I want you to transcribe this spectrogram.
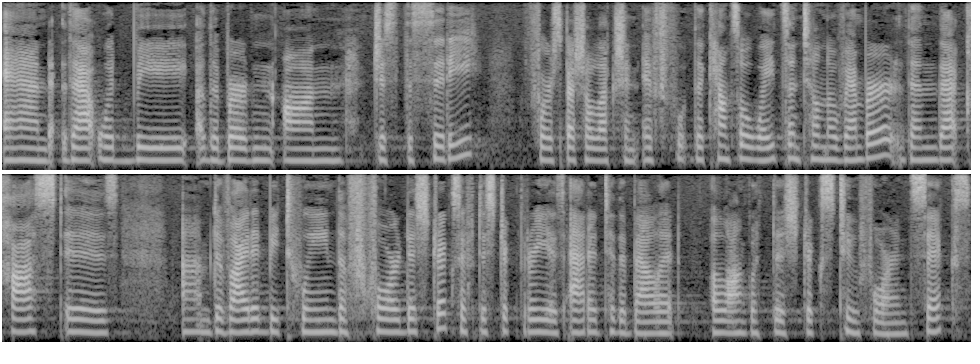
And that would be the burden on just the city for special election. If the council waits until November, then that cost is um, divided between the four districts. If District 3 is added to the ballot along with Districts 2, 4, and 6.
